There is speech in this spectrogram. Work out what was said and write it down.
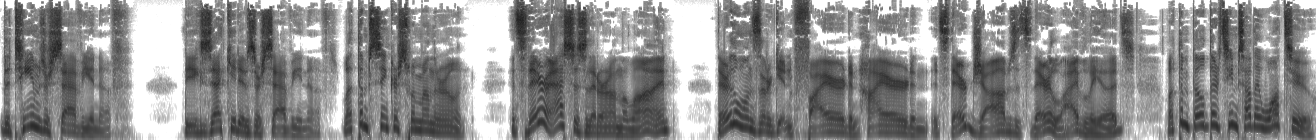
the teams are savvy enough. The executives are savvy enough. Let them sink or swim on their own. It's their asses that are on the line. They're the ones that are getting fired and hired and it's their jobs, it's their livelihoods. Let them build their teams how they want to.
